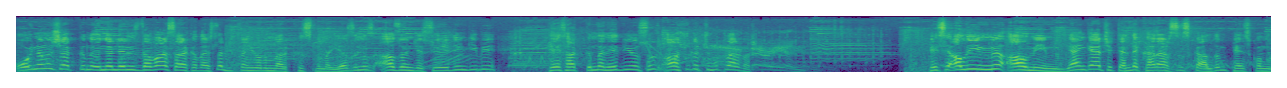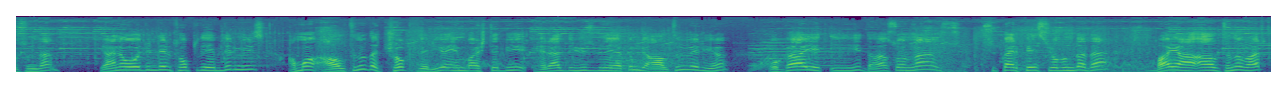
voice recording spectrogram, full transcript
Oynanış hakkında önerileriniz de varsa arkadaşlar lütfen yorumlar kısmına yazınız. Az önce söylediğim gibi PES hakkında ne diyorsunuz? Aa şurada çubuklar var. PES'i alayım mı almayayım mı? Ben gerçekten de kararsız kaldım PES konusunda. Yani o ödülleri toplayabilir miyiz? Ama altını da çok veriyor. En başta bir herhalde 100 bine yakın bir altın veriyor. O gayet iyi. Daha sonra Süper PES yolunda da bayağı altını var.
